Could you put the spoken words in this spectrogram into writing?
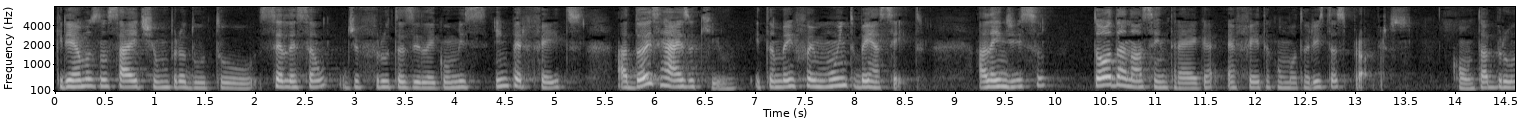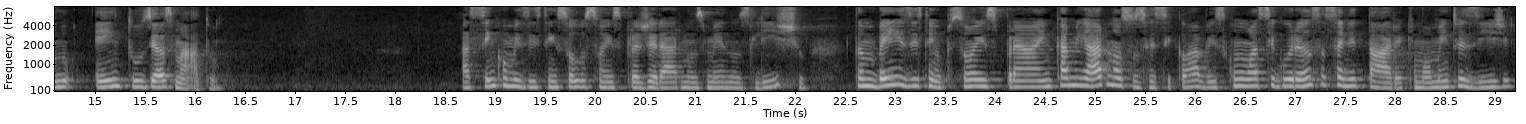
Criamos no site um produto seleção de frutas e legumes imperfeitos a R$ 2,00 o quilo e também foi muito bem aceito. Além disso, toda a nossa entrega é feita com motoristas próprios. Conta Bruno, entusiasmado. Assim como existem soluções para gerarmos menos lixo, também existem opções para encaminhar nossos recicláveis com a segurança sanitária que o momento exige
